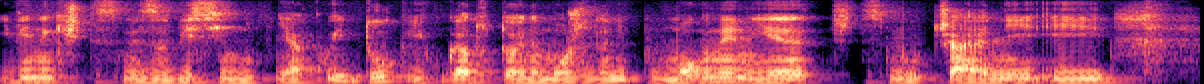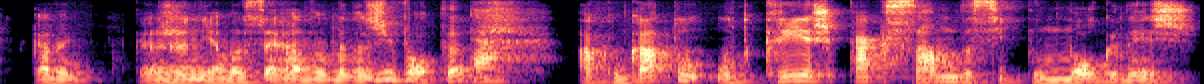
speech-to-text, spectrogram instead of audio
и винаги ще сме зависими от някой друг и когато той не може да ни помогне, ние ще сме отчаяни и така да кажа, няма да се радваме на живота. Да. А когато откриеш как сам да си помогнеш,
